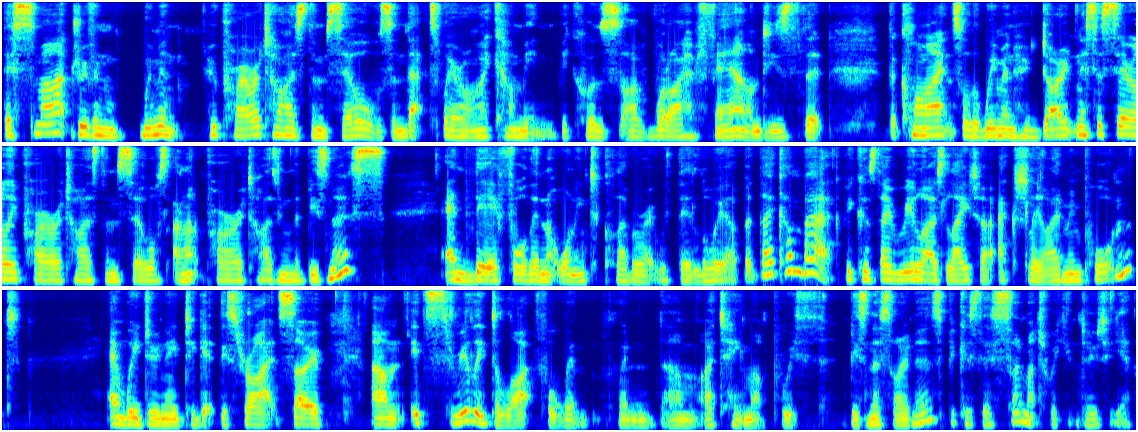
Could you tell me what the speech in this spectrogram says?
they're smart, driven women who prioritize themselves. And that's where I come in because I've, what I have found is that the clients or the women who don't necessarily prioritize themselves aren't prioritizing the business and therefore they're not wanting to collaborate with their lawyer. But they come back because they realize later, actually, I'm important and we do need to get this right. So um, it's really delightful when when um, I team up with business owners because there's so much we can do together.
